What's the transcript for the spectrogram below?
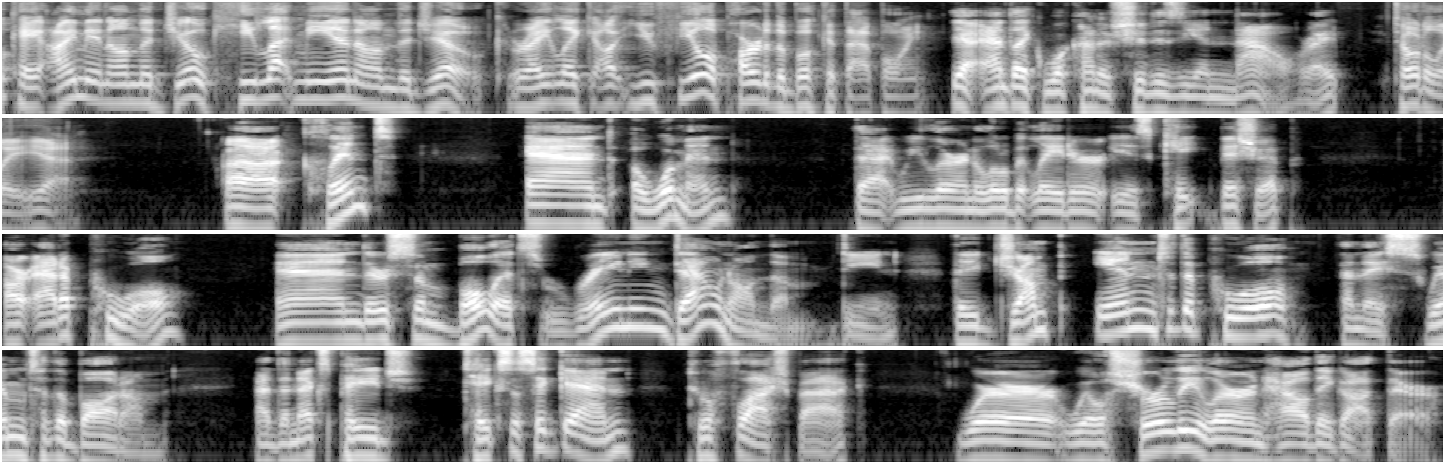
okay, I'm in on the joke. He let me in on the joke, right? Like uh, you feel a part of the book at that point. yeah, and like, what kind of shit is he in now, right? Totally, yeah. Uh, Clint and a woman that we learn a little bit later is Kate Bishop are at a pool and there's some bullets raining down on them, Dean. They jump into the pool and they swim to the bottom. And the next page takes us again to a flashback where we'll surely learn how they got there.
